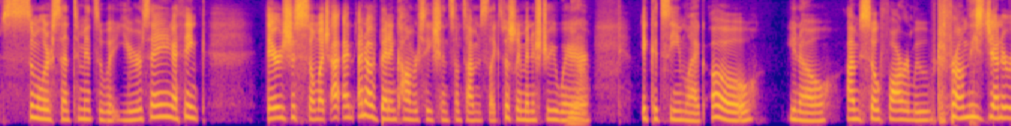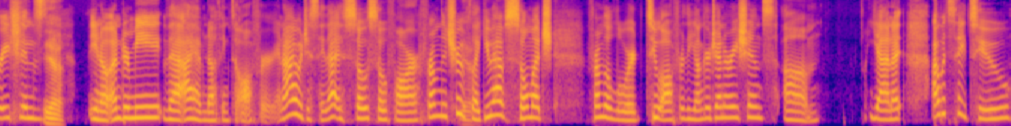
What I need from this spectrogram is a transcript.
similar sentiments of what you're saying. I think there's just so much. I, I, I know I've been in conversations sometimes, like especially ministry, where it could seem like, oh, you know, I'm so far removed from these generations, Yeah. You know, under me that I have nothing to offer. And I would just say that is so, so far from the truth. Yeah. Like you have so much from the Lord to offer the younger generations. Um, yeah, and I, I would say too.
